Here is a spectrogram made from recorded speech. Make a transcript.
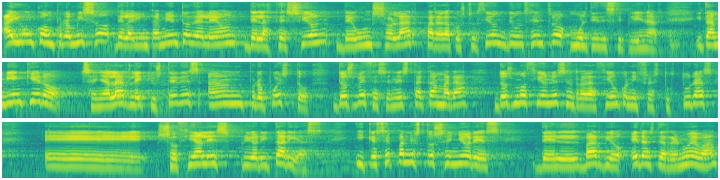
hay un compromiso del Ayuntamiento de León de la cesión de un solar para la construcción de un centro multidisciplinar. Y también quiero señalarle que ustedes han propuesto dos veces en esta Cámara dos mociones en relación con infraestructuras eh, sociales prioritarias. Y que sepan estos señores del barrio Eras de Renueva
